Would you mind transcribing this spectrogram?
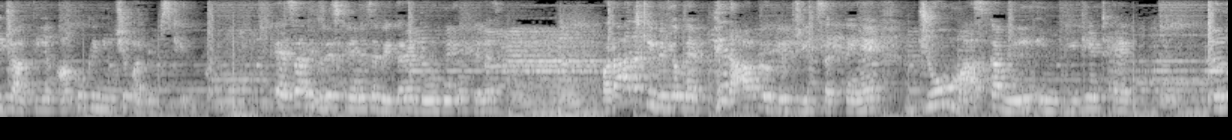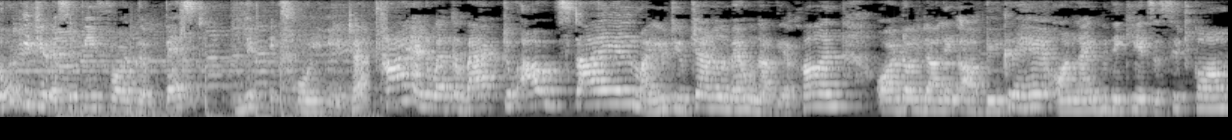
एज आती है आँखों के नीचे और लिप्स के ऊपर। ऐसा रिस्क लेने से बेहतर है डोंट गो फॉर फिलर्स और आज की वीडियो में फिर आप लोग गिफ्ट जीत सकते हैं जो मास्क का मेन इंग्रेडिएंट है। तो नोट कीजिए recipe for the best lip exfoliator hi and welcome back to Out Style my YouTube channel मैं हूँ नादिया खान, और डॉली डार्लिंग आप देख रहे हैं। ऑनलाइन भी देखिए it's a sitcom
